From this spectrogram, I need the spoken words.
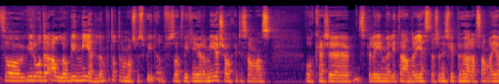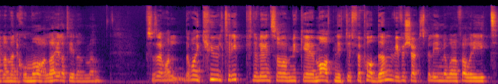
så vi råder alla att bli medlem på Tottenham Hotspur Sweden så att vi kan göra mer saker tillsammans. Och kanske spela in med lite andra gäster så ni slipper höra samma jävla människor mala hela tiden. Men så det, var en, det var en kul tripp. Det blev inte så mycket matnyttigt för podden. Vi försökte spela in med våran favorit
